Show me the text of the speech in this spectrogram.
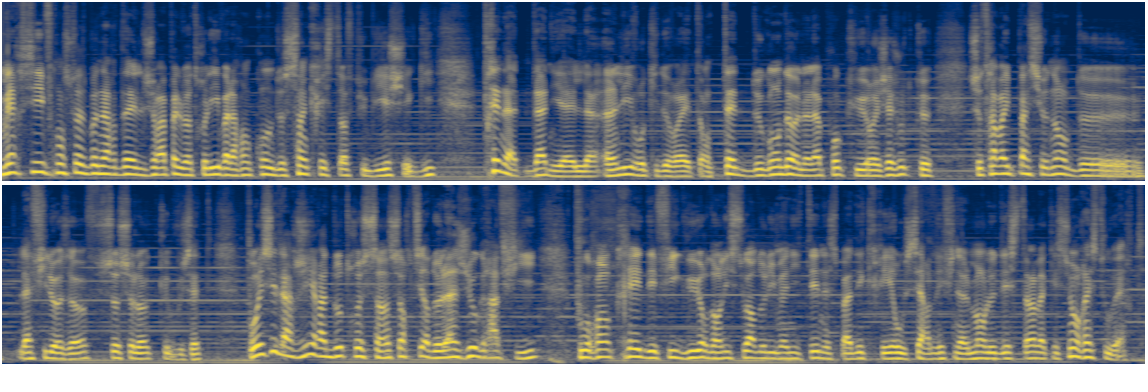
Merci Françoise Bonnardel. Je rappelle votre livre à la rencontre de Saint-Christophe, publié chez Guy Trénat Daniel. Un livre qui devrait être en tête de gondole à la procure. Et j'ajoute que ce travail passionnant de la philosophe, sociologue que vous êtes, pour essayer d'élargir à d'autres saints, sortir de la géographie, pour ancrer des figures dans l'histoire de l'humanité, n'est-ce pas, d'écrire ou cerner finalement le destin, la question reste ouverte.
